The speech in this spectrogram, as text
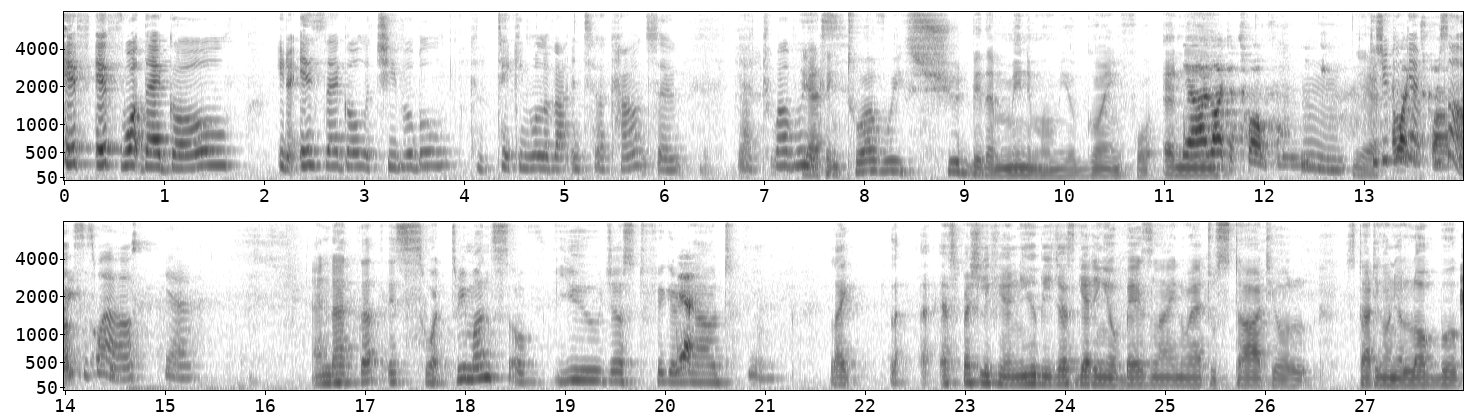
if if what their goal you know is their goal achievable taking all of that into account so yeah 12 weeks yeah i think 12 weeks should be the minimum you're going for any... yeah i like the 12 weeks mm. yeah. because you can like get results weeks. as well yeah and that that is what three months of you just figuring yeah. out yeah. like especially if you're a newbie just getting your baseline where to start your starting on your logbook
